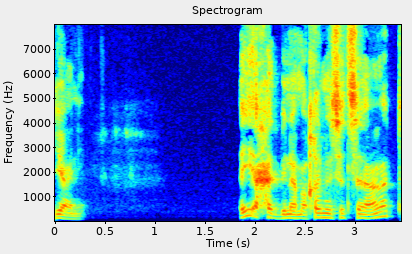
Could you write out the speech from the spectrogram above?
يعني أي أحد بينام أقل من ست ساعات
